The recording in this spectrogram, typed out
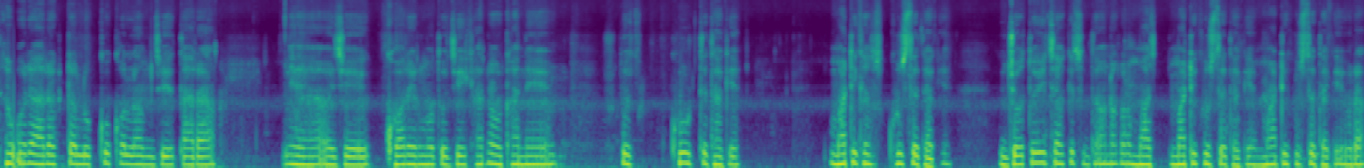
তারপরে আর একটা লক্ষ্য করলাম যে তারা ওই যে ঘরের মতো যেখানে ওখানে শুধু ঘুরতে থাকে, মাটি খুঁজতে থাকে। যতই যা কিছু দেওয়া না কেন মাটি খুঁজতে থাকে, মাটি খুঁজতে থাকে ওরা।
